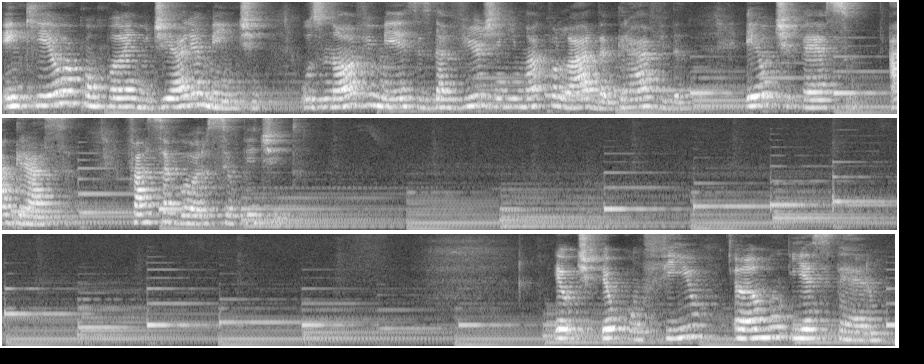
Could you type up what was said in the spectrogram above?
em que eu acompanho diariamente os nove meses da Virgem Imaculada grávida, eu te peço a graça. Faça agora o seu pedido. Eu, te, eu confio, amo e espero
